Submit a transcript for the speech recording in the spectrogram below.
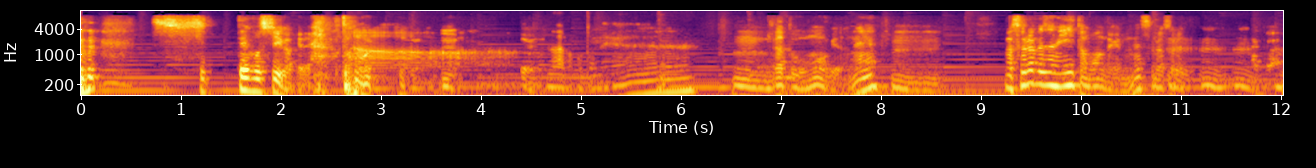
知ってほしいわけだよ。とー思ううん。なるほどね。うん、だと思うけどね。うん。まあ、それは別にいいと思うんだけどね、それはそれで。うんうんなんか、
